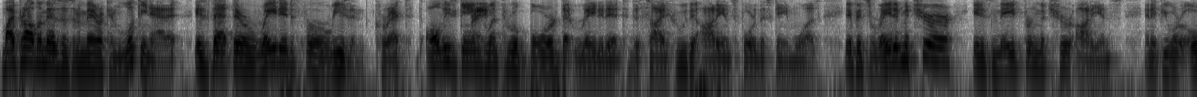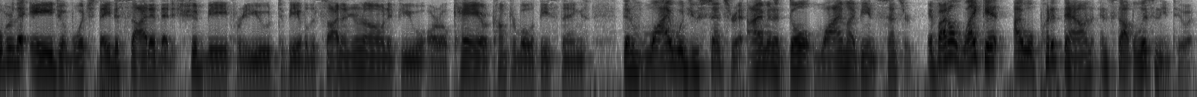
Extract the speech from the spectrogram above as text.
My problem is, as an American looking at it, is that they're rated for a reason, correct? All these games right. went through a board that rated it to decide who the audience for this game was. If it's rated mature, it is made for a mature audience. And if you were over the age of which they decided that it should be for you to be able to decide on your own if you are okay or comfortable with these things, then why would you censor it? I'm an adult. Why am I being censored? If I don't like it, I will put it down and stop listening to it.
